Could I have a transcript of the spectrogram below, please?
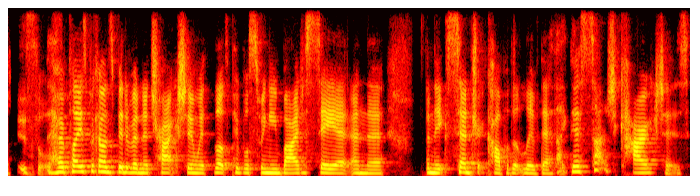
awesome. her place becomes a bit of an attraction with lots of people swinging by to see it and the and the eccentric couple that live there like they're such characters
